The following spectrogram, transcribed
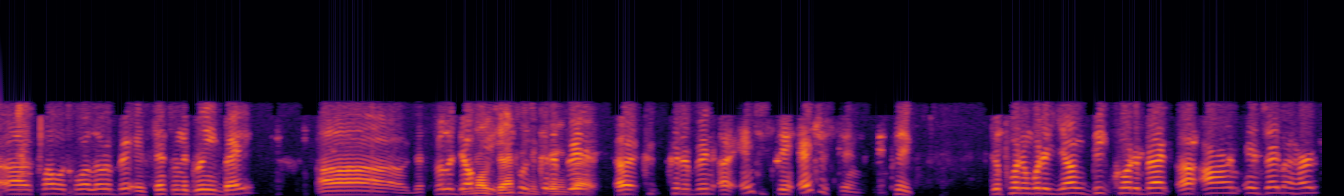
uh, closed for a little bit and sent him to Green Bay. Uh, the Philadelphia Eagles could have been uh, could have been an interesting interesting pick to put him with a young deep quarterback uh, arm in Jalen Hurts.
